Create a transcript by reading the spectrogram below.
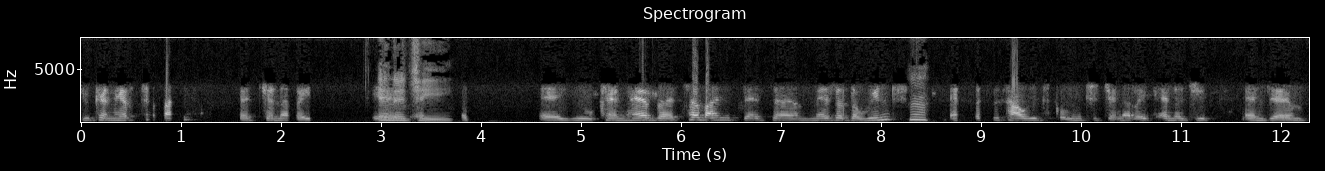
you can have turbines that generate Energy. Uh, uh, you can have uh, turbines that uh, measure the wind, Hmm. and this is how it's going to generate energy. And um,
